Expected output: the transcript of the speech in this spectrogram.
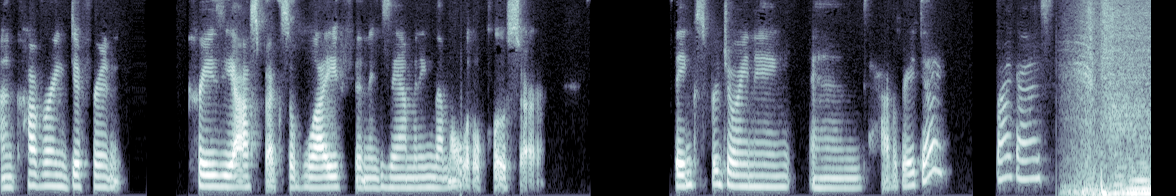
uncovering different crazy aspects of life and examining them a little closer. Thanks for joining and have a great day. Bye, guys.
